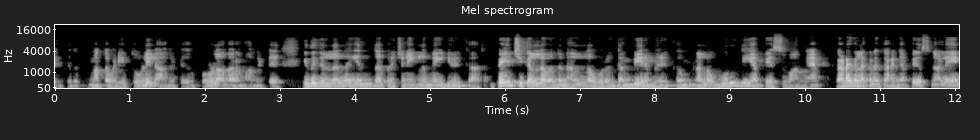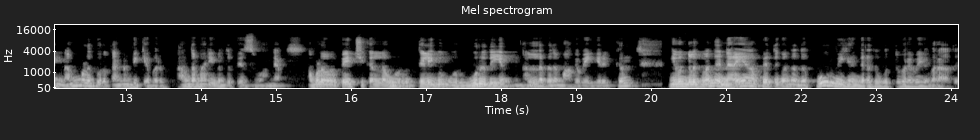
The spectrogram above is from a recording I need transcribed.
இருக்குது. மற்றபடி தொழில் ஆகட்டும் பொருளாதாரம் ஆகட்டும் இதுகளெல்லாம் எந்த பிரச்சனைகளுமே இருக்காது. பேச்சுக்களில் வந்து நல்ல ஒரு கம்பீரம் இருக்கும். நல்ல உறுதியா பேசுவாங்க. கடகலக்கணக்காரங்க பேசினாலே நம்மளுக்கு ஒரு தன்னம்பிக்கை வரும். அந்த மாதிரி வந்து பேசுவாங்க. அவ்வளவு பேச்சுக்கள்ல ஒரு தெளிவும் ஒரு உறுதியும் நல்ல விதமாகவே இருக்கும். இவங்களுக்கு வந்து நிறையா பேர்த்துக்கு வந்து அந்த பூர்வீகங்கிறது ஒத்து வரவே வராது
